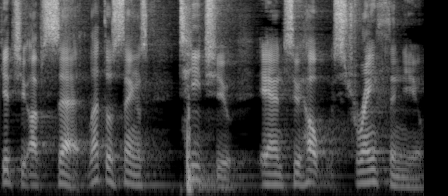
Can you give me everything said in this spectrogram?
get you upset. Let those things teach you and to help strengthen you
